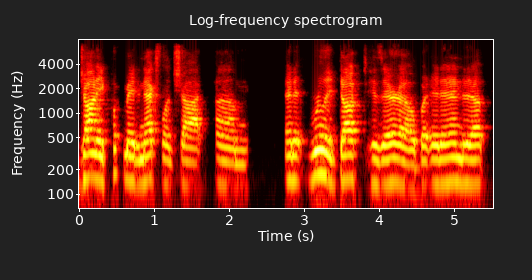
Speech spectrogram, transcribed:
Johnny put, made an excellent shot, um, and it really ducked his arrow, but it ended up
